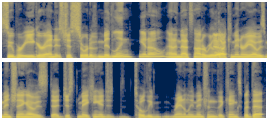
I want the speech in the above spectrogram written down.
super eager and it's just sort of middling, you know? And that's not a real yeah. documentary I was mentioning. I was uh, just making it just totally randomly mentioned the Kinks, but that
